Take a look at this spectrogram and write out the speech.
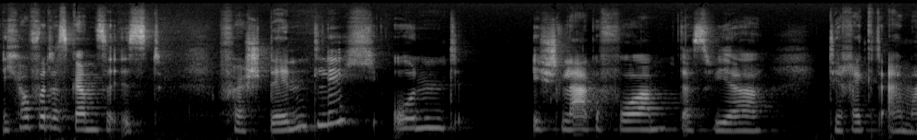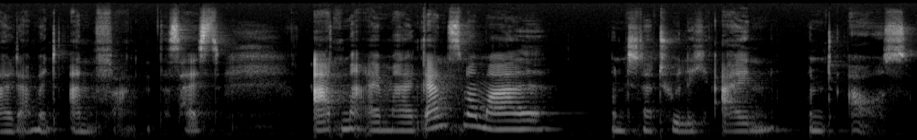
Ich hoffe, das Ganze ist verständlich und ich schlage vor, dass wir direkt einmal damit anfangen. Das heißt, Atme einmal ganz normal und natürlich ein und aus.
